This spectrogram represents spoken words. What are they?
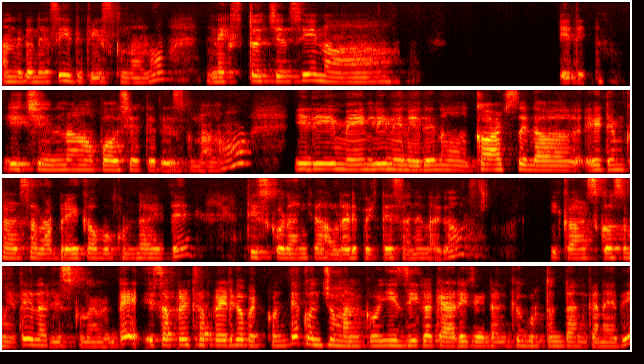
అందుకనేసి ఇది తీసుకున్నాను. నెక్స్ట్ వచ్చేసి నా ఇది. ఈ చిన్న పౌచ్ అయితే తీసుకున్నాను. ఇది మెయిన్లీ నేను ఏదైనా కార్డ్స్ ఇలా ఏటీఎం కార్డ్స్ అలా బ్రేక్ అవ్వకుండా అయితే తీసుకోవడానికి ఆల్రెడీ పెట్టేశాను ఇలాగా. ఈ కార్డ్స్ కోసం అయితే ఇలా తీసుకున్నాను అంటే సపరేట్ సపరేట్గా పెట్టుకుంటే కొంచెం మనకు ఈజీగా క్యారీ చేయడానికి గుర్తుంటానికి అనేది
